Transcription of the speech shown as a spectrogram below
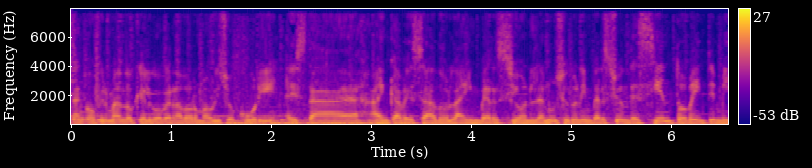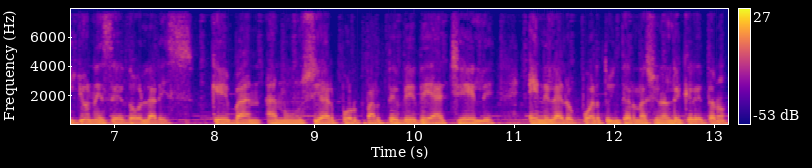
Están confirmando que el gobernador Mauricio Curi está, ha encabezado la inversión, el anuncio de una inversión de 120 millones de dólares que van a anunciar por parte de DHL en el Aeropuerto Internacional de Querétaro.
